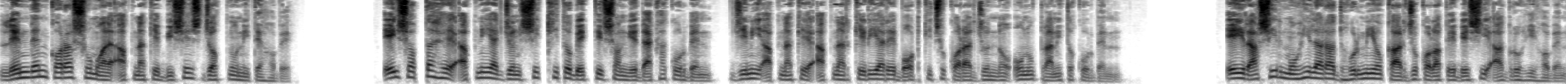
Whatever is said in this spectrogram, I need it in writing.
লেনদেন করার সময় আপনাকে বিশেষ যত্ন নিতে হবে। এই সপ্তাহে আপনি একজন শিক্ষিত ব্যক্তির সঙ্গে দেখা করবেন, যিনি আপনাকে আপনার কেরিয়ারে বট কিছু করার জন্য অনুপ্রাণিত করবেন। এই রাশির মহিলারা ধর্মীয় কার্যকলাপে বেশি আগ্রহী হবেন।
